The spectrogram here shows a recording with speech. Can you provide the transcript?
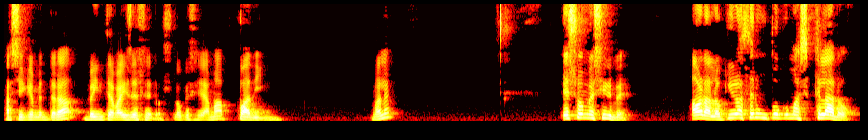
Así que me enterá 20 bytes de ceros, lo que se llama padding. ¿Vale? Eso me sirve. Ahora lo quiero hacer un poco más claro.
